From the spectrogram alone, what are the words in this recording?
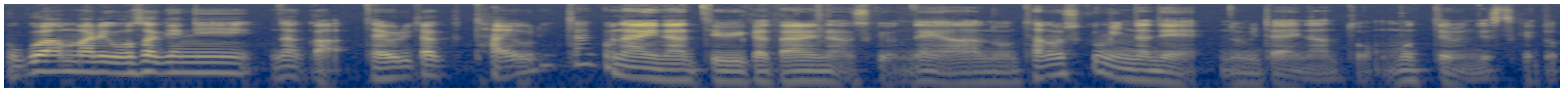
僕はあんまりお酒になんか頼りたく頼りたくないなっていう言い方あれなんですけどねあの楽しくみんなで飲みたいなと思ってるんですけど。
